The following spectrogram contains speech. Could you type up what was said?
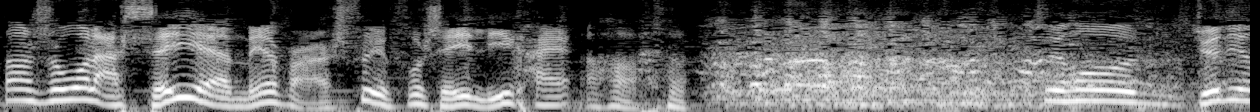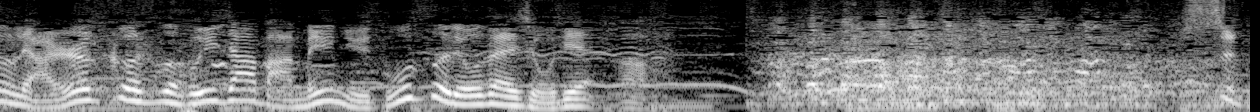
当时我俩谁也没法说服谁离开啊，最后决定俩人各自回家，把美女独自留在酒店啊。是的，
